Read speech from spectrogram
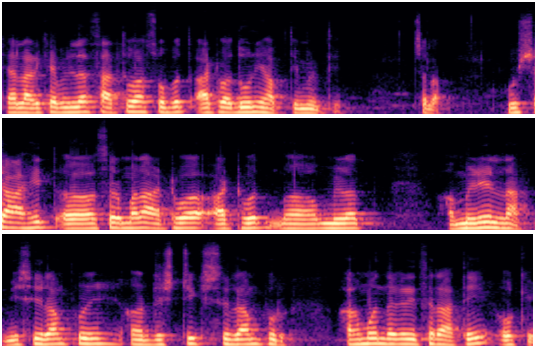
त्या लाडक्या बहिणीला सातवा सोबत आठवा दोन्ही हप्ते मिळते चला. हुशा आहेत. सर मला आठवा आठवत मिळत मिळेल ना? मी श्रीरामपूर डिस्ट्रिक्ट श्रीरामपूर अहमदनगर इथे राहते. ओके.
